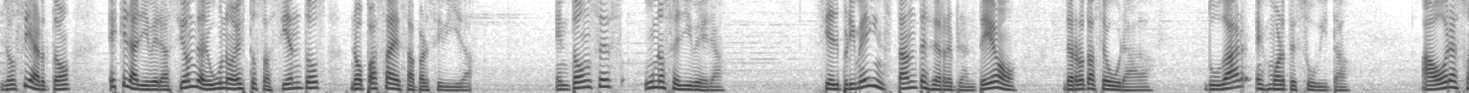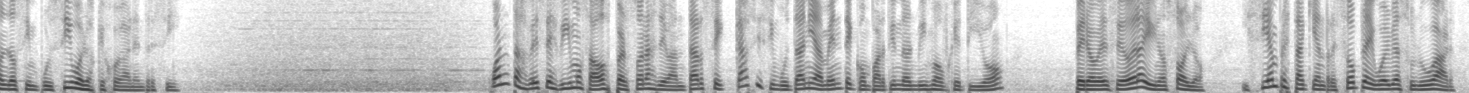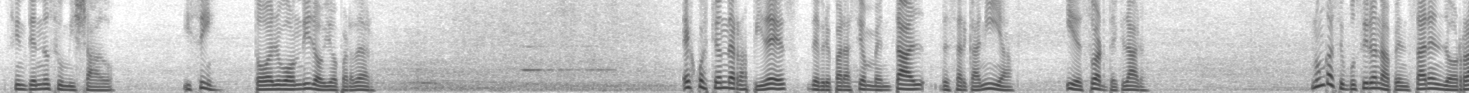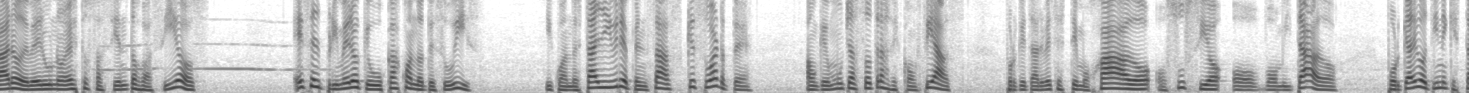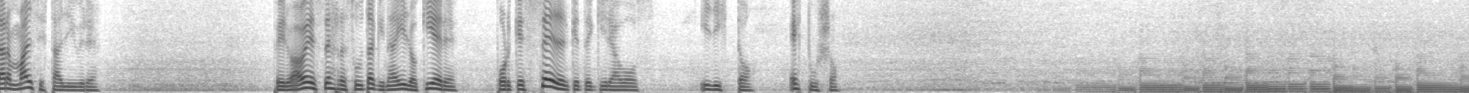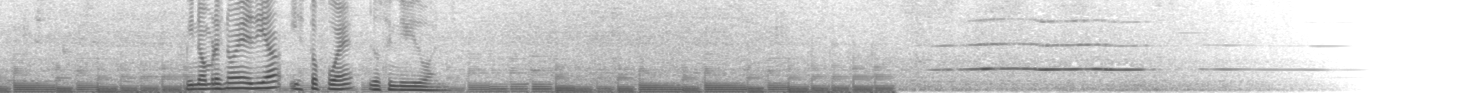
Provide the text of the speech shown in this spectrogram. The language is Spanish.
Lo cierto es que la liberación de alguno de estos asientos no pasa desapercibida. Entonces, uno se libera. Si el primer instante es de replanteo, derrota asegurada. Dudar es muerte súbita. Ahora son los impulsivos los que juegan entre sí. ¿Cuántas veces vimos a dos personas levantarse casi simultáneamente compartiendo el mismo objetivo? Pero vencedor hay uno solo, y siempre está quien resopla y vuelve a su lugar, sintiéndose humillado. Y sí, todo el bondi lo vio perder. Es cuestión de rapidez, de preparación mental, de cercanía y de suerte, claro. ¿Nunca se pusieron a pensar en lo raro de ver uno de estos asientos vacíos? Es el primero que buscas cuando te subís, y cuando está libre pensás, qué suerte, aunque muchas otras desconfías, porque tal vez esté mojado o sucio o vomitado, porque algo tiene que estar mal si está libre. Pero a veces resulta que nadie lo quiere, porque es él el que te quiere a vos. Y listo, es tuyo. Mi nombre es Noelia y esto fue Los Individuales.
